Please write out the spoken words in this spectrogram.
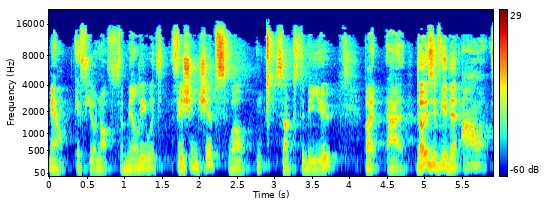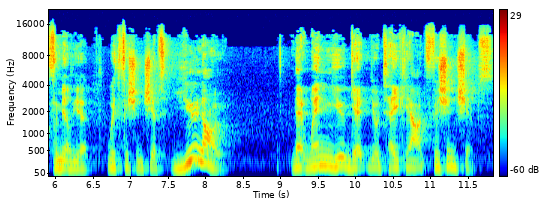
Now, if you're not familiar with fish and chips, well, sucks to be you. But uh, those of you that are familiar with fish and chips, you know that when you get your takeout fish and chips,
